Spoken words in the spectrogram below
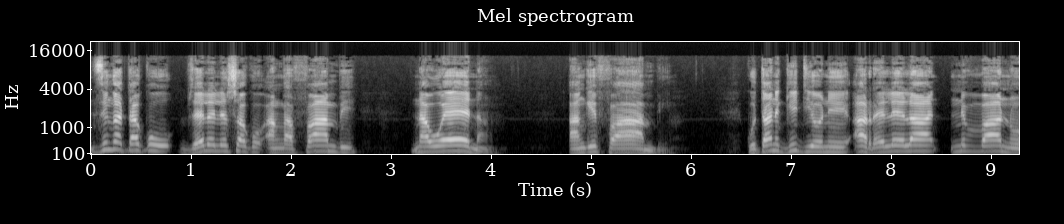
ndzi nga ta ku byela leswaku a nga fambi na wena. A nge fambi kutani gidiyoni a rhelela ni vanhu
